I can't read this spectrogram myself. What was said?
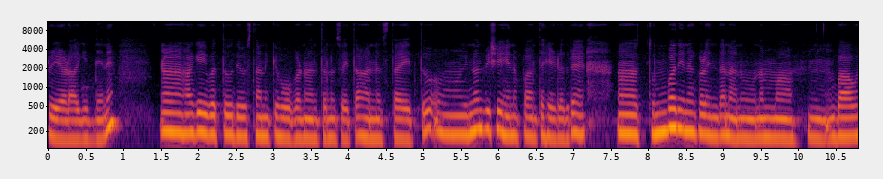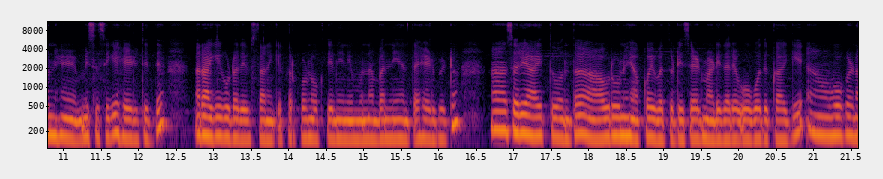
ಪ್ರಿಯಳಾಗಿದ್ದೇನೆ. ಹಾಗೆ ಇವತ್ತು ದೇವಸ್ಥಾನಕ್ಕೆ ಹೋಗೋಣ ಅಂತಲೂ ಸಹಿತ ಅನ್ನಿಸ್ತಾ ಇತ್ತು. ಇನ್ನೊಂದು ವಿಷಯ ಏನಪ್ಪ ಅಂತ ಹೇಳಿದ್ರೆ ತುಂಬ ದಿನಗಳಿಂದ ನಾನು ನಮ್ಮ ಭಾವನ ಹೇ ಮಿಸ್ಸಸ್ಸಿಗೆ ಹೇಳ್ತಿದ್ದೆ ರಾಗಿಗುಡ್ಡ ದೇವಸ್ಥಾನಕ್ಕೆ ಕರ್ಕೊಂಡು ಹೋಗ್ತೀನಿ, ನಿಮ್ಮನ್ನು ಬನ್ನಿ ಅಂತ ಹೇಳಿಬಿಟ್ಟು ಸರಿ ಆಯಿತು ಅಂತ ಅವರೂ ಯಾಕೋ ಇವತ್ತು ಡಿಸೈಡ್ ಮಾಡಿದ್ದಾರೆ ಹೋಗೋದಕ್ಕಾಗಿ ಹೋಗೋಣ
